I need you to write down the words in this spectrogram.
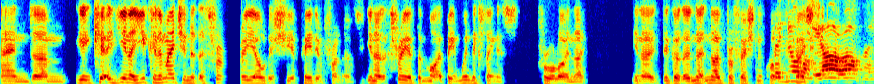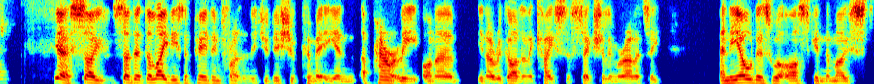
and um, you, you, know you can imagine that the three elders she appeared in front of, you know, the three of them might have been window cleaners for all I know. You know, they've got no, no professional qualifications. They normally are, aren't they? Yeah, so so that the ladies appeared in front of the judicial committee and apparently on a you know regarding a case of sexual immorality, and the elders were asking the most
